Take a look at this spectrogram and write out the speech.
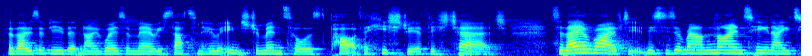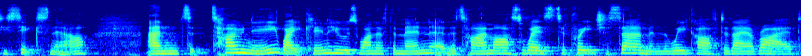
For those of you that know Wes and Mary Sutton, who were instrumental as part of the history of this church. So they arrived, this is around 1986 now, and Tony Wakelin, who was one of the men at the time, asked Wes to preach a sermon the week after they arrived.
